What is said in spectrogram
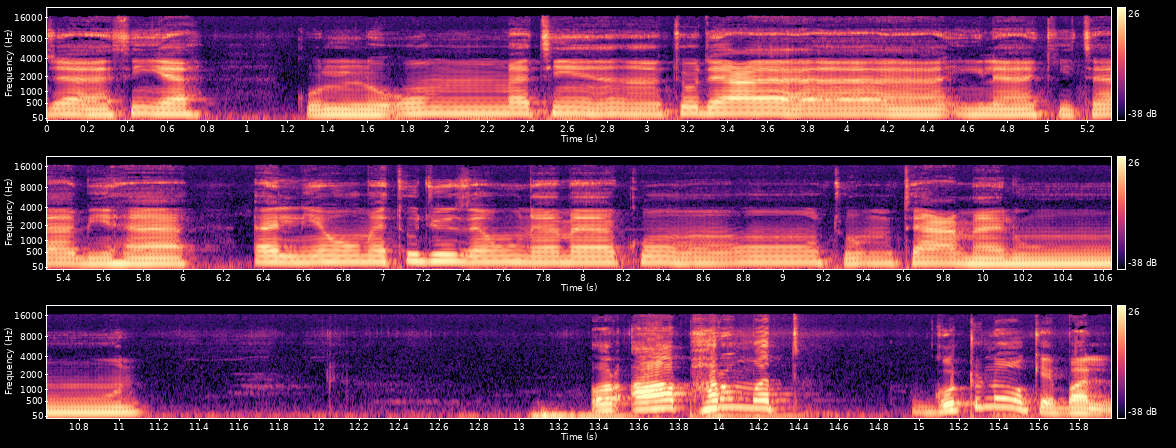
جَاثِيَةٌ، كُلُّ أُمَّةٍ تُدْعَى إِلَى كِتَابِهَا، الْيَوْمَ تُجْزَوْنَ مَا كُنْتُمْ تَعْمَلُونَ۔ اور آپ ہر امت گھٹنوں کے بل،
